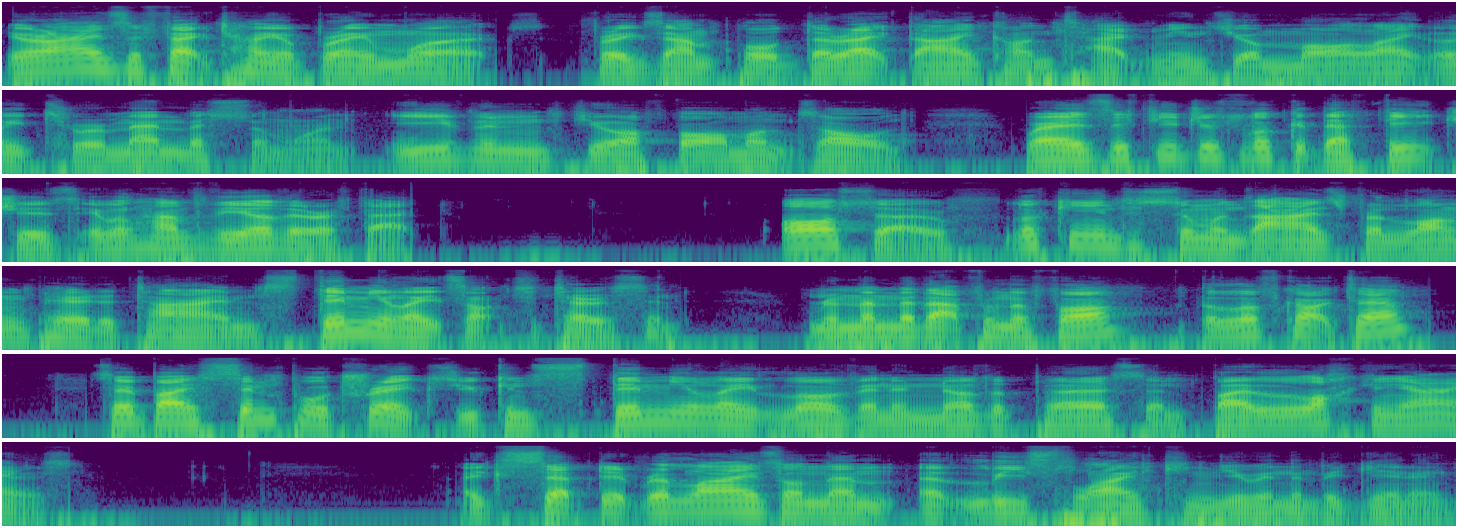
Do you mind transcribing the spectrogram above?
Your eyes affect how your brain works. For example, direct eye contact means you're more likely to remember someone, even if you are four months old, whereas if you just look at their features, it will have the other effect. Also, looking into someone's eyes for a long period of time stimulates oxytocin. Remember that from before? The love cocktail? So by simple tricks, you can stimulate love in another person by locking eyes. Except it relies on them at least liking you in the beginning.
